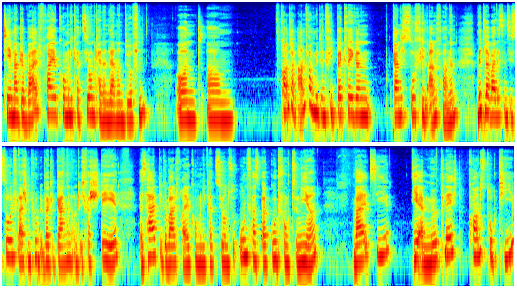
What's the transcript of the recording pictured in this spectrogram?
Thema gewaltfreie Kommunikation kennenlernen dürfen und ähm, konnte am Anfang mit den Feedback-Regeln gar nicht so viel anfangen. Mittlerweile sind sie so in Fleisch und Blut übergegangen und ich verstehe, weshalb die gewaltfreie Kommunikation so unfassbar gut funktioniert, weil sie dir ermöglicht, konstruktiv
